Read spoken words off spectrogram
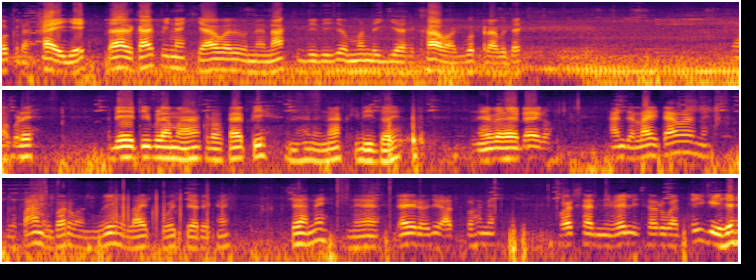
બકરા ખાઈ જાય. દાળ કાપી નાખી, આવડું ને નાખી દીધી. જો મંડી ગયા ખાવા, બકરા બધા આપણે બે ટીપડામાં આંકડો કાપી અને એને નાખી દીધો ને હવે ડાયરો, સાંજે લાઇટ આવે ને, એટલે પાણી ભરવાનું રહે લાઇટ અત્યારે કાંઈ છે નહીં. ને ડાયરો જો, આજ તો ને વરસાદની વહેલી શરૂઆત થઈ ગઈ છે.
